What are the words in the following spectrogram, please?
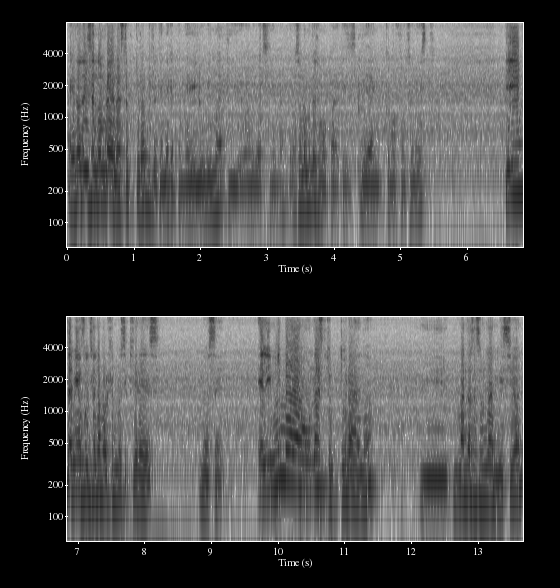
Ahí donde dice el nombre de la estructura, pues le tiene que poner Illuminati o algo así, ¿no? Pero solamente es como para que vean cómo funciona esto. Y también funciona, por ejemplo, si quieres, no sé, elimina una estructura, ¿no? Y mandas a hacer una misión.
